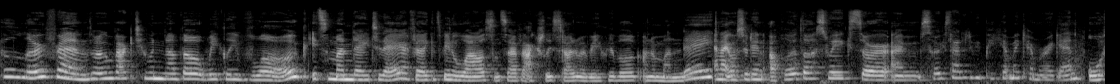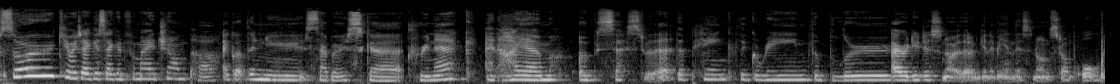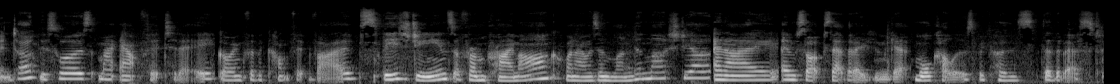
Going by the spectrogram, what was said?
Hello friends, welcome back to another weekly vlog. It's Monday today. I feel like it's been a while since I've actually started my weekly vlog on a Monday. And I also didn't upload last week, so I'm so excited to be picking up my camera again. Also, can we take a second for my jumper? I got the new Sabo skirt crew neck and I am obsessed with it. The pink, the green, the blue. I already just know that I'm gonna be in this non-stop all winter. This was my outfit today, going for the comfort vibes. These jeans are from Primark when I was in London last year and I am so upset that I didn't get more colors because they're the best.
